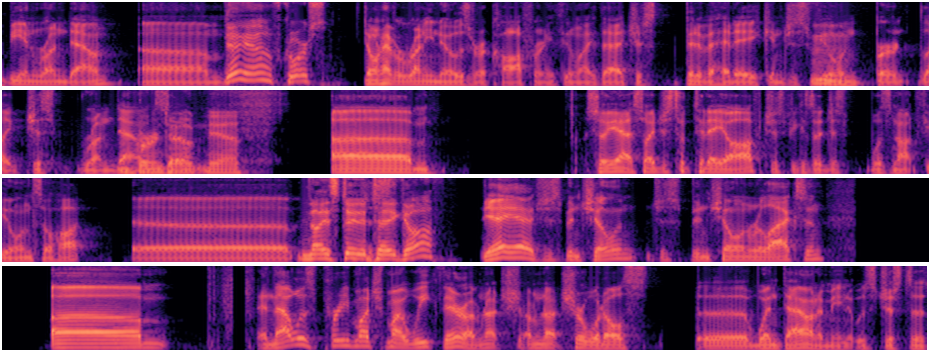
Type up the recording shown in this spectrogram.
being run down. Um, Yeah, yeah, of course. Don't have a runny nose or a cough or anything like that. Just a bit of a headache and just feeling burnt, like just run down. Burnt So, out. Yeah. Um. So yeah, so I just took today off just because I just was not feeling so hot. Uh. Nice day to take off. Yeah, yeah, just been chilling, just been chilling, relaxing. Um, and that was pretty much my week there. I'm not, sh- I'm not sure what else uh, went down. I mean, it was just a,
